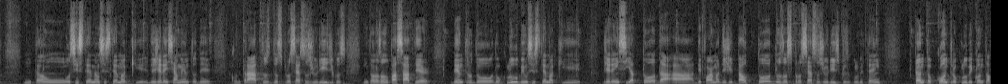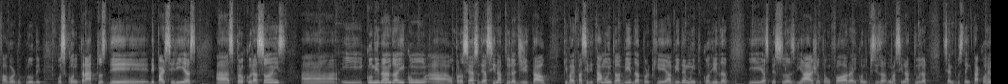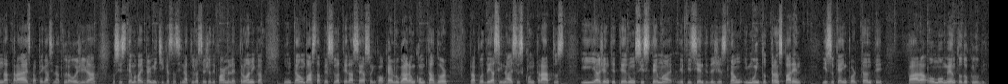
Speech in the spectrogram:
Então, o sistema é um sistema que, de gerenciamento de contratos, dos processos jurídicos. Então, nós vamos passar a ter dentro do, do clube um sistema que gerencia toda a, de forma digital todos os processos jurídicos que o clube tem, tanto contra o clube quanto a favor do clube, os contratos de, de parcerias, as procurações, ah, e combinando aí com o processo de assinatura digital, que vai facilitar muito a vida, porque a vida é muito corrida e as pessoas viajam, estão fora, e quando precisa uma assinatura, sempre você tem que estar correndo atrás para pegar a assinatura. Hoje já o sistema vai permitir que essa assinatura seja de forma eletrônica, então basta a pessoa ter acesso em qualquer lugar a um computador para poder assinar esses contratos e a gente ter um sistema eficiente de gestão e muito transparente. Isso que é importante para o momento do clube.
